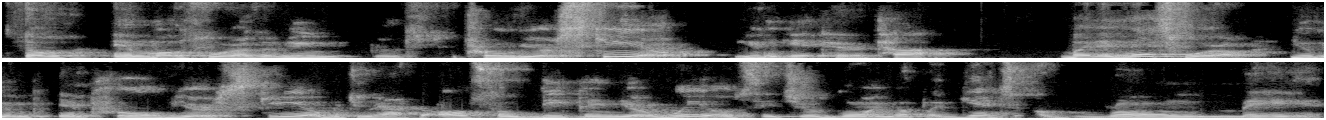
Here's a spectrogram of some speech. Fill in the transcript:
So in most worlds, if you prove your skill, you can get to the top. But in this world, you can improve your skill, but you have to also deepen your will since you're going up against a grown man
